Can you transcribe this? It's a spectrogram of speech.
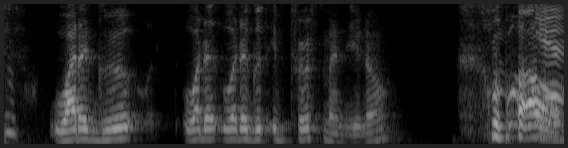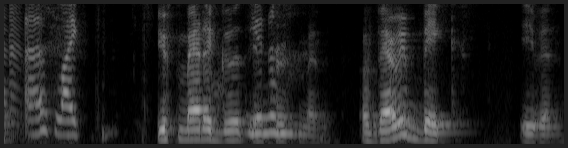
what a good what a what a good improvement, you know. wow. Yeah, like You've made a good You know- improvement. A very big even.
